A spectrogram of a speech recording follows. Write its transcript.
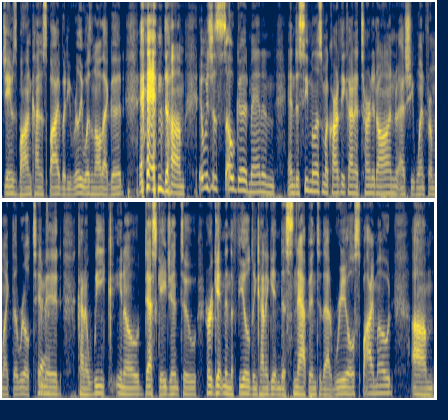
James Bond kind of spy, but he really wasn't all that good. And um, it was just so good, man. And and to see Melissa McCarthy kind of turn it on as she went from like the real timid, kind of weak, you know, desk agent to her getting in the field and kind of getting to snap into that real spy mode. Um,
